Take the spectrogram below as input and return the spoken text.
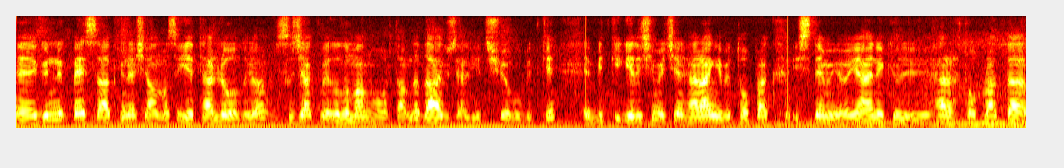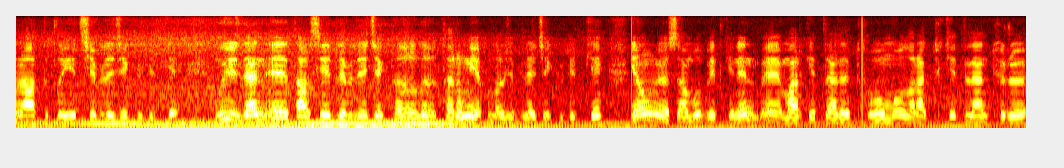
E, günlük 5 saat güneş alması yeterli oluyor. Sıcak ve ılıman ortamda daha güzel yetişiyor bu bitki. E, bitki gelişim için herhangi bir toprak istemiyor. Yani her toprakta rahatlıkla yetişebilecek bir bitki. Bu yüzden tavsiye edilebilecek, tarımı yapılabilecek bir bitki. Yanılmıyorsam bu bitkinin e, marketlerde tohum olarak tüketilen türü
